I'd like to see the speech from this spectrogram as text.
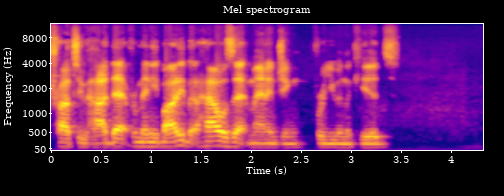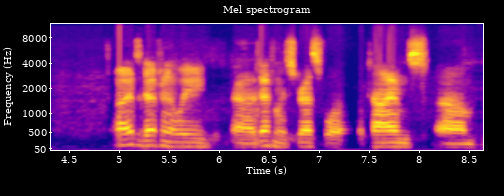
try to hide that from anybody, but how is that managing for you and the kids? Uh, it's definitely uh, definitely stressful at times. Um,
